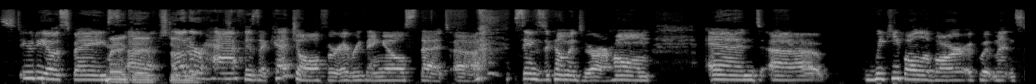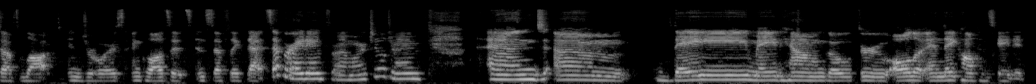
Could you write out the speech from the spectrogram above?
studio space. Man cave uh, studio. Other half is a catch-all for everything else that uh, seems to come into our home, and uh, we keep all of our equipment and stuff locked in drawers and closets and stuff like that, separated from our children. And um, they made him go through all of, and they confiscated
